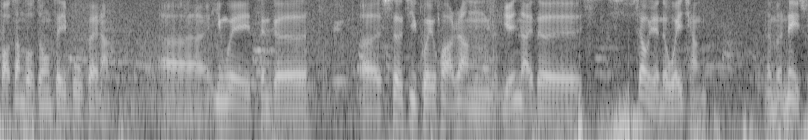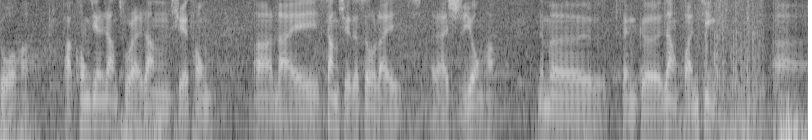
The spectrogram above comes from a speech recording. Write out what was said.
宝桑国中这一部分啊，呃因为整个呃，设计规划让原来的校园的围墙那么内缩哈，把空间让出来，让学童啊来上学的时候来来使用哈。那么整个让环境啊，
